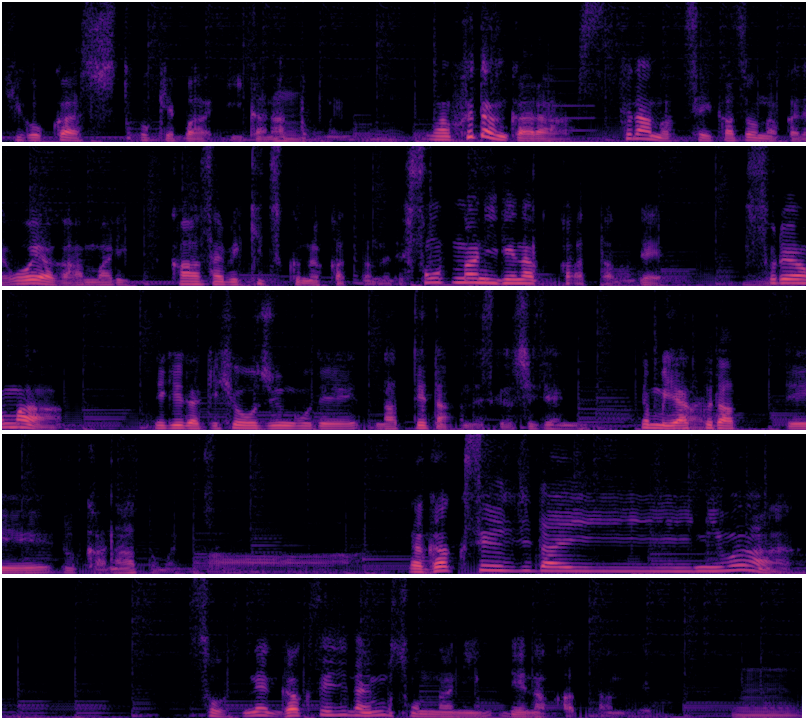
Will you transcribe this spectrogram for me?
日頃からしとけばいいかなと思います。うんまあ、普段から、普段の生活の中で親があんまり関西弁きつくなかったので、そんなに出なかったので、それはまあ、できるだけ標準語でなってたんですけど、自然に。でも役立ってるかなと思います、ねだかあら学生時代には、そうですね、学生時代もそんなに出なかったんで、ーうんうん。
